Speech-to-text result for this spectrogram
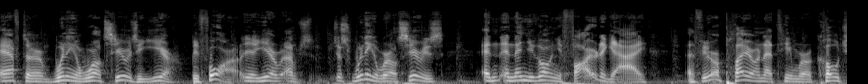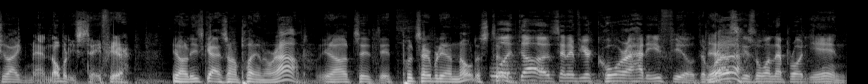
after winning a World Series a year before a year, just winning a World Series, and and then you go and you fire the guy. If you're a player on that team or a coach, you're like, man, nobody's safe here. You know, these guys aren't playing around. You know, it's, it, it puts everybody on notice too. Well, it does. And if you're Cora, how do you feel? Dombrowski's the one that brought you in.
